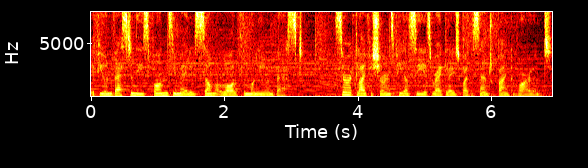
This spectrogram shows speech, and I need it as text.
If you invest in these funds, you may lose some or all of the money you invest. Zurich Life Assurance plc is regulated by the Central Bank of Ireland.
